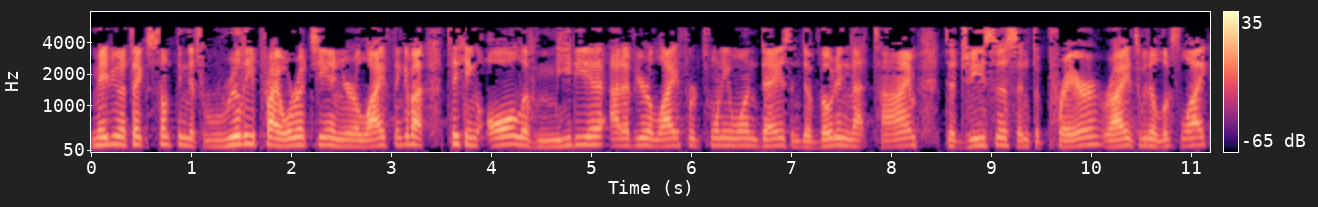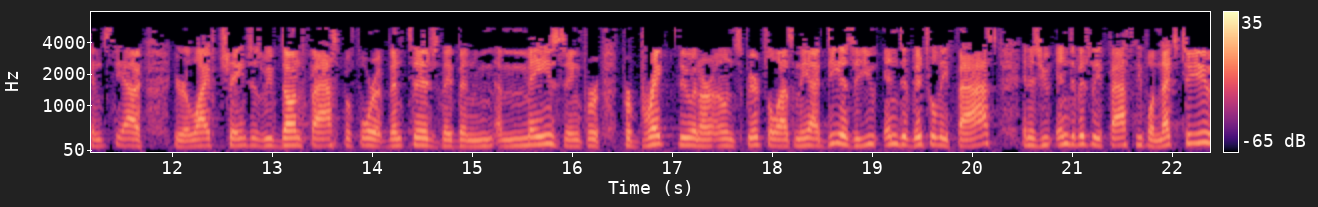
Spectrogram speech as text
maybe you want to take something that's really priority in your life. Think about taking all of media out of your life for 21 days and devoting that time to Jesus and to prayer, right? See what it looks like and see how your life changes. We've done fast before at vintage. They've been amazing for, for breakthrough in our own spiritual lives. And the idea is that you individually fast, and as you individually fast people next to you,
